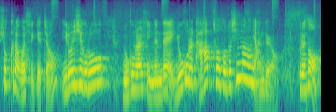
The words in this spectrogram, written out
쇼크라고 할 수 있겠죠? 이런 식으로 녹음을 할 수 있는데 요거를 다 합쳐서도 10만 원이 안 돼요. 그래서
